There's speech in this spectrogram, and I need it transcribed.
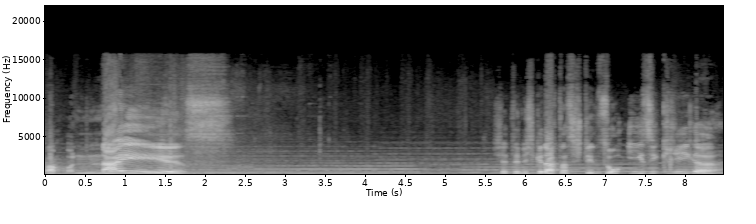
Komm, oh, nice! Ich hätte nicht gedacht, dass ich den so easy kriege.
